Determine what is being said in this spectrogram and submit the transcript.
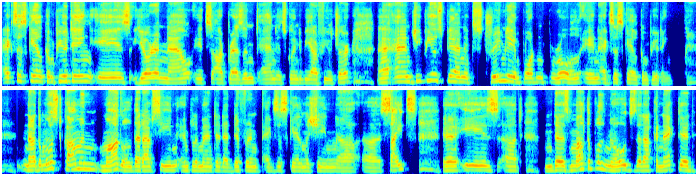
exascale computing is here and now. It's our present and it's going to be our future. Uh, and GPUs play an extremely important role in exascale computing. Now, the most common model that I've seen implemented at different exascale machine uh, uh, sites uh, is uh, there's multiple nodes that are connected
